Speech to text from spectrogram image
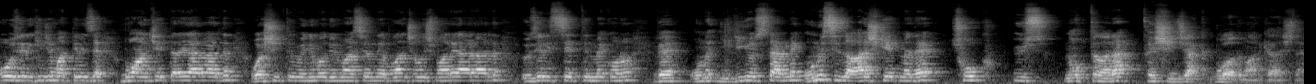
O yüzden ikinci maddemizde bu anketlere yer verdim. Washington ve Nevada Üniversitelerinde yapılan çalışmalara yer verdim. Özel hissettirmek onu ve ona ilgi göstermek, onu size aşık etmede çok üst noktalara taşıyacak bu adım arkadaşlar.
